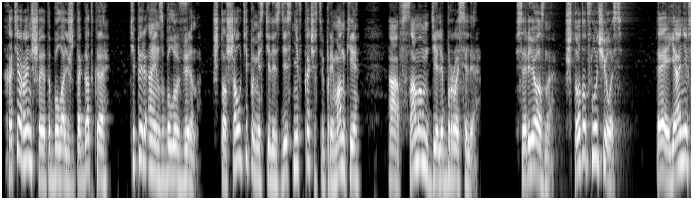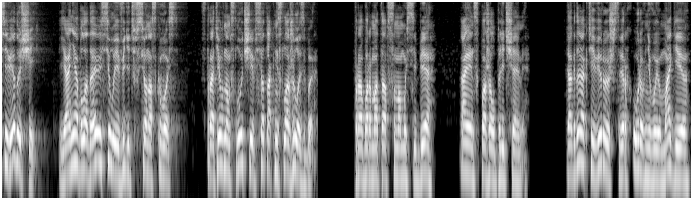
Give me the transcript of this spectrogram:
Хотя раньше это была лишь догадка, теперь Айнс был уверен, что шалти поместили здесь не в качестве приманки, а в самом деле бросили. «Серьёзно, что тут случилось? Эй, я не всеведущий. Я не обладаю силой видеть всё насквозь. В противном случае всё так не сложилось бы. Пробормотав самому себе, Айнс пожал плечами. Когда активируешь сверхуровневую магию,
